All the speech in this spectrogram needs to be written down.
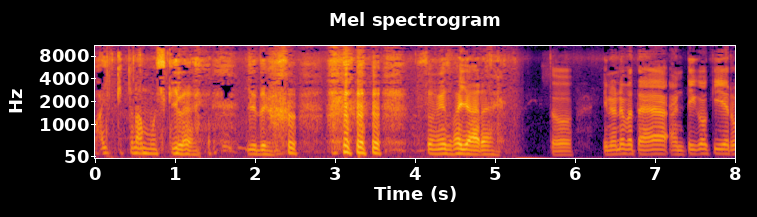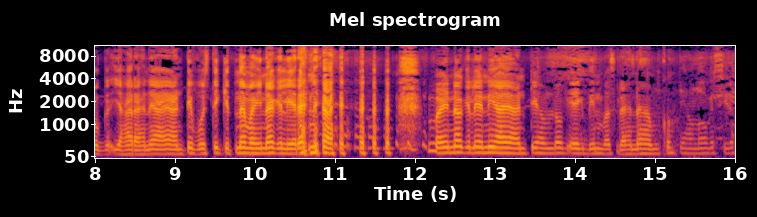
भाई, कितना मुश्किल है। ये देखो। सुमेश भाई आ रहा है। इन्होंने बताया आंटी को कि ये रुक यहाँ रहने आए आंटी पूछती कितने महीना के लिए रहने आए महीनों के लिए नहीं आए आंटी हम लोग एक दिन बस रहना है हमको। हम लोगों के सिर्फ़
